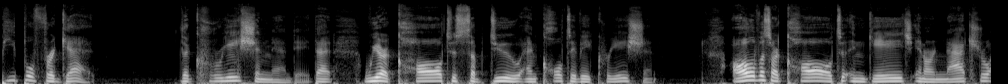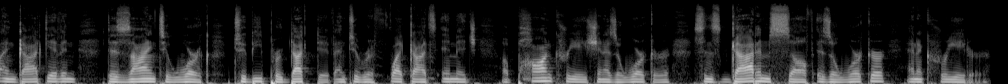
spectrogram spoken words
people forget the creation mandate that we are called to subdue and cultivate creation. All of us are called to engage in our natural and God given design to work, to be productive, and to reflect God's image upon creation as a worker, since God Himself is a worker and a creator.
